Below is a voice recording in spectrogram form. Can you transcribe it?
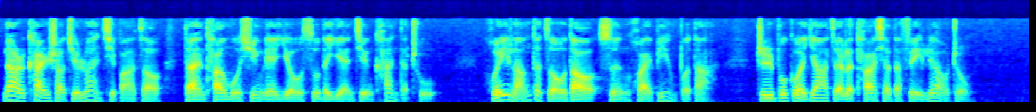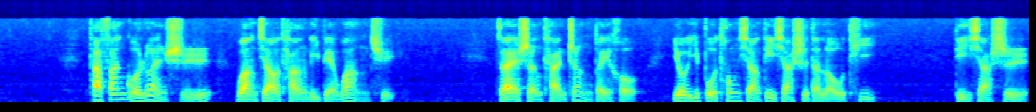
那儿看上去乱七八糟，但汤姆训练有素的眼睛看得出，回廊的走道损坏并不大，只不过压在了塌下的废料中。他翻过乱石，往教堂里边望去，在圣坛正背后有一部通向地下室的楼梯，地下室。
